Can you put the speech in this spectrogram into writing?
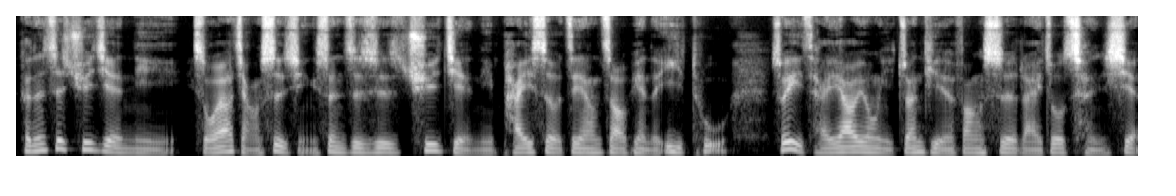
可能是曲解你所要讲的事情，甚至是曲解你拍摄这张照片的意图，所以才要用以专题的方式来做呈现，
